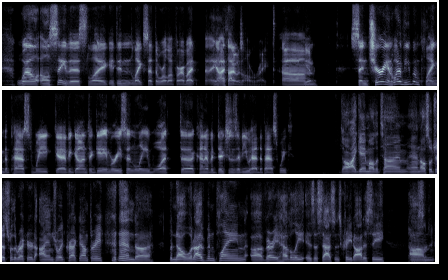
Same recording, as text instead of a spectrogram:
well, I'll say this: like, it didn't like set the world on fire, but you know, I thought it was all right. Um, yep. Centurion, what have you been playing the past week? Have you gone to game recently? What uh, kind of addictions have you had the past week? Oh, I game all the time, and also just for the record, I enjoyed Crackdown Three, and uh, but no, what I've been playing uh, very heavily is Assassin's Creed Odyssey. Um,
